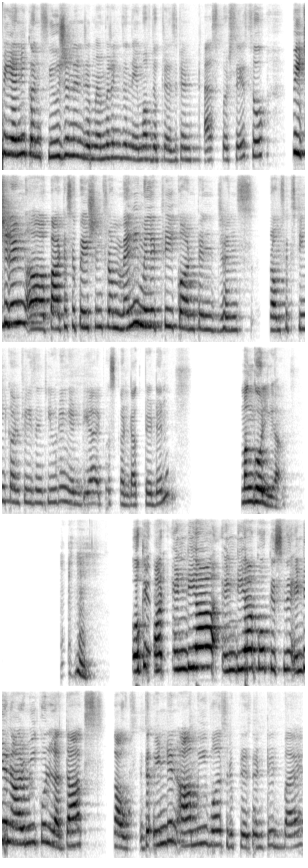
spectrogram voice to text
be any confusion in remembering the name of the president as per se so featuring participation from many military contingents from sixteen countries including India it was conducted in Mongolia okay okay, और इंडिया इंडिया को किसने इंडियन आर्मी को Ladakh scouts the Indian army was represented by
